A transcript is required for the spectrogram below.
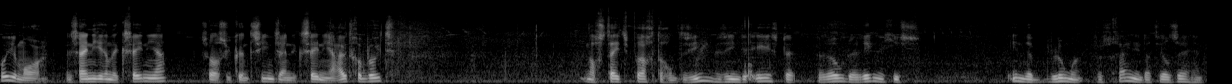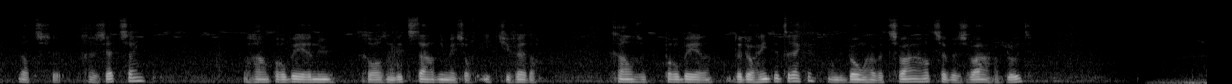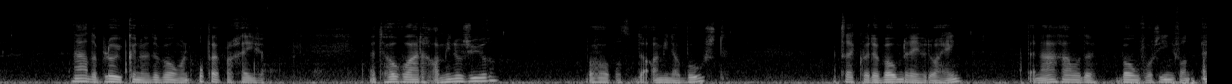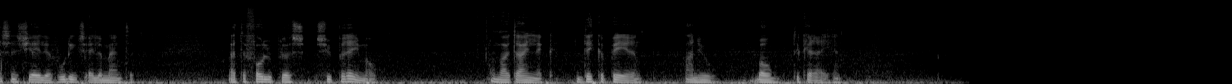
Goedemorgen, we zijn hier in de Xenia. Zoals u kunt zien zijn de Xenia uitgebloeid. Nog steeds prachtig om te zien. We zien de eerste rode ringetjes in de bloemen verschijnen. Dat wil zeggen dat ze gezet zijn. We gaan proberen nu, het gewas in dit stadium is of ietsje verder, gaan we ze proberen er doorheen te trekken. Want die bomen hebben het zwaar gehad, ze hebben zwaar gebloeid. Na de bloei kunnen we de bomen een oppepper geven met hoogwaardige aminozuren, bijvoorbeeld de Amino Boost. Trekken we de boom er even doorheen. Daarna gaan we de boom voorzien van essentiële voedingselementen met de Foliplus Supremo. Om uiteindelijk dikke peren aan uw boom te krijgen.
